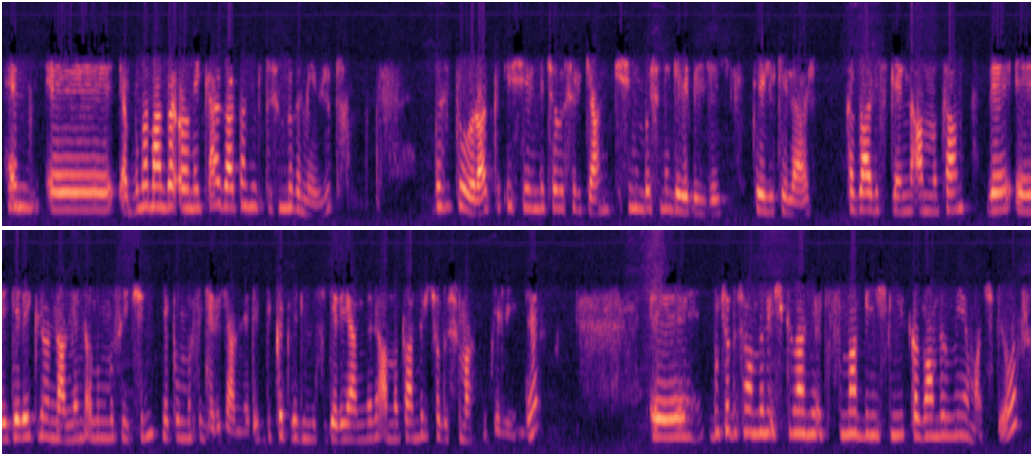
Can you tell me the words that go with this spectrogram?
Hem e, ya buna benzer örnekler zaten yurt dışında da mevcut. Basit olarak iş yerinde çalışırken kişinin başına gelebilecek tehlikeler, kaza risklerini anlatan ve e, gerekli önlemlerin alınması için yapılması gerekenleri, dikkat edilmesi gerekenleri anlatan bir çalışma niteliğinde. E, bu çalışanlara iş güvenliği açısından bilinçlilik kazandırmayı amaçlıyor.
